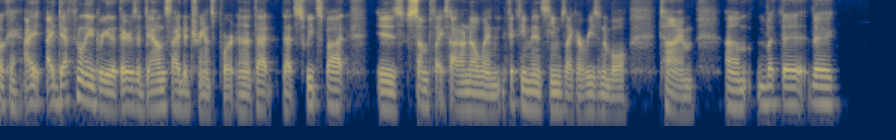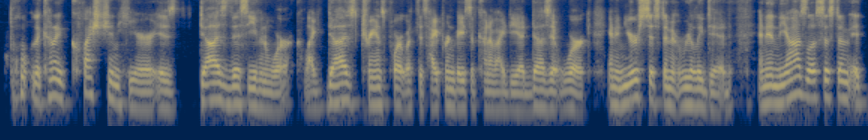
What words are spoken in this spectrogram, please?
Okay, I, I definitely agree that there is a downside to transport, and that, that that sweet spot is someplace. I don't know when. Fifteen minutes seems like a reasonable time, um, but the the the kind of question here is does this even work? Like, does transport with this hyperinvasive kind of idea, does it work? And in your system, it really did. And in the Oslo system, it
